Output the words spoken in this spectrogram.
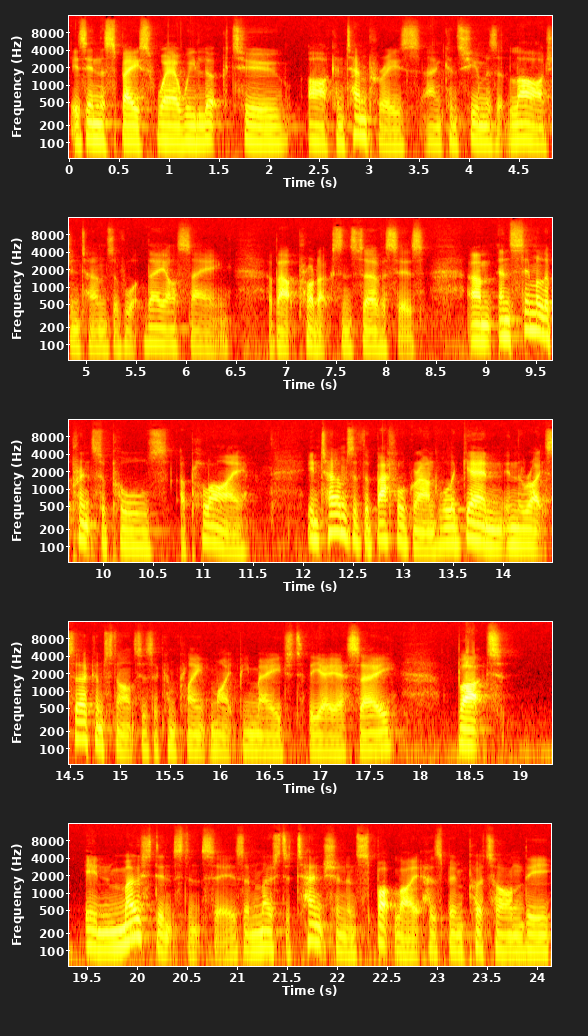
is in the space where we look to our contemporaries and consumers at large in terms of what they are saying about products and services. Um, and similar principles apply. In terms of the battleground, well, again, in the right circumstances, a complaint might be made to the ASA, but in most instances, and most attention and spotlight has been put on the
